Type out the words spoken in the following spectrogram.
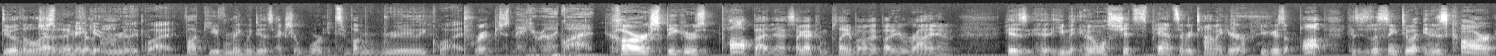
Do a little Just editing. make for it the- really quiet. Fuck you for making me do this extra work. It's you fucking really quiet. prick. Just make it really quiet. car speakers pop by this. I got complained by my buddy Ryan. His, his he, he almost shits his pants every time I hear he hears a pop because he's listening to it in his car,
